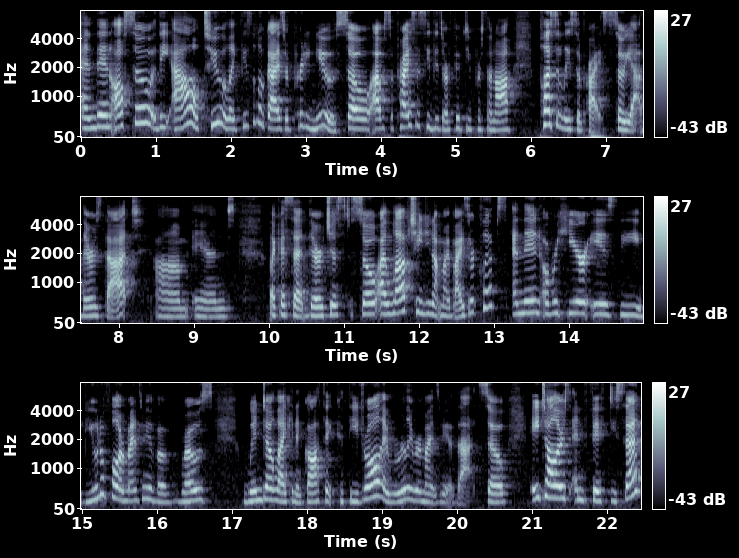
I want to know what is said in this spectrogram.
And then also the owl too, like these little guys are pretty new. So I was surprised to see these are 50% off, pleasantly surprised. So yeah, there's that. Um, and like I said, they're just so I love changing up my visor clips. And then over here is the beautiful, reminds me of a rose window like in a Gothic cathedral. It really reminds me of that. So $8.50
